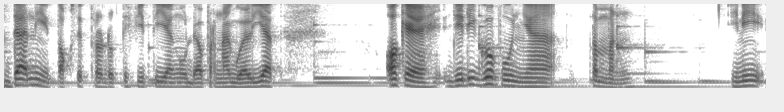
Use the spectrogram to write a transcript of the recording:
ada nih toxic productivity yang udah pernah gue lihat. Oke jadi gue punya temen. Ini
